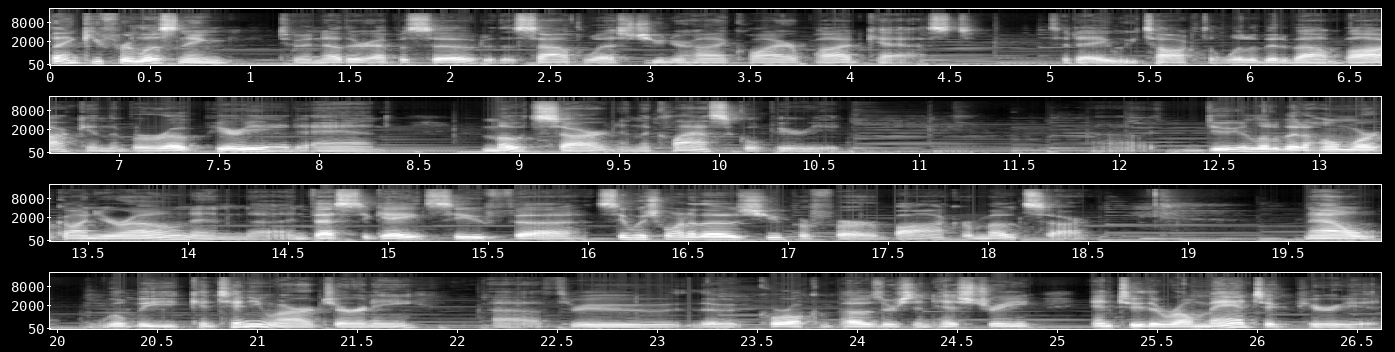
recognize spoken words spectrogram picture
Thank you for listening to another episode of the Southwest Junior High Choir podcast. Today we talked a little bit about Bach in the Baroque period and Mozart in the classical period do a little bit of homework on your own and uh, investigate, see if uh, see which one of those you prefer, Bach or Mozart. Now we'll be continuing our journey uh, through the choral composers in history into the Romantic period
